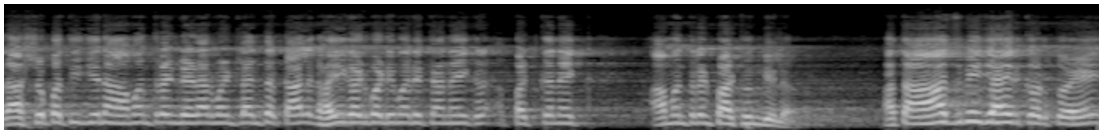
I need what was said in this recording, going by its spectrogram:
राष्ट्रपतीजींना आमंत्रण देणार म्हटल्यानंतर काल घाई गडबडीमध्ये त्यांना एक पटकन एक आमंत्रण पाठवून दिलं. आता आज मी जाहीर करतोय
